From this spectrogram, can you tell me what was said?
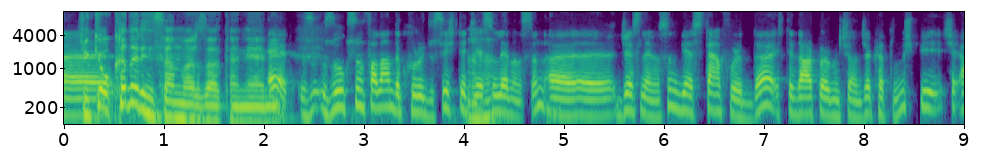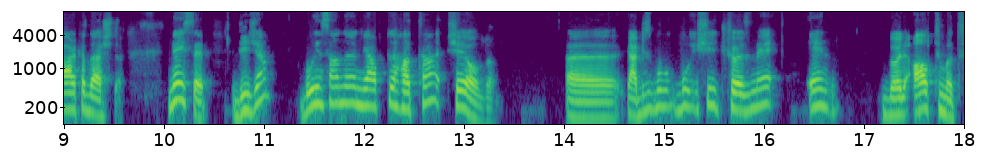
E, Çünkü o kadar insan var zaten yani. Evet, Zoox'un falan da kurucusu işte Jesse. Levinson. E, Jesse Levinson yine Stanford'da işte DARPA Urban Challenge'a katılmış bir şey arkadaştı. Neyse diyeceğim. Bu insanların yaptığı hata şey oldu. E, ya biz bu, bu işi çözmeye en böyle ultimate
